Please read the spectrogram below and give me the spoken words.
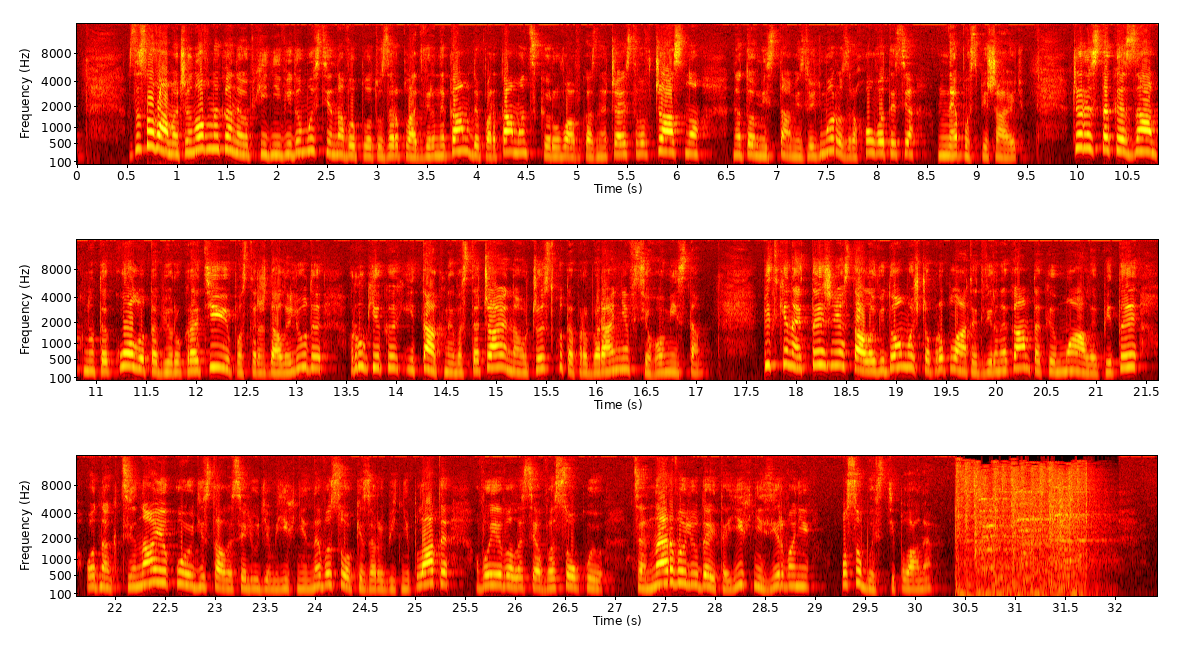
За словами чиновника, необхідні відомості на виплату зарплат двірникам департамент скерував казначейство вчасно. Натомість там із людьми розраховуватися не поспішають. Через таке замкнуте коло та бюрократію постраждали люди, рук яких і так не вистачає на очистку та прибирання всього міста. Під кінець тижня стало відомо, що проплати двірникам таки мали піти, однак ціна, якою дісталися людям їхні невисокі заробітні плати, виявилася високою. Це нерви людей та їхні зірвані особисті плани.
